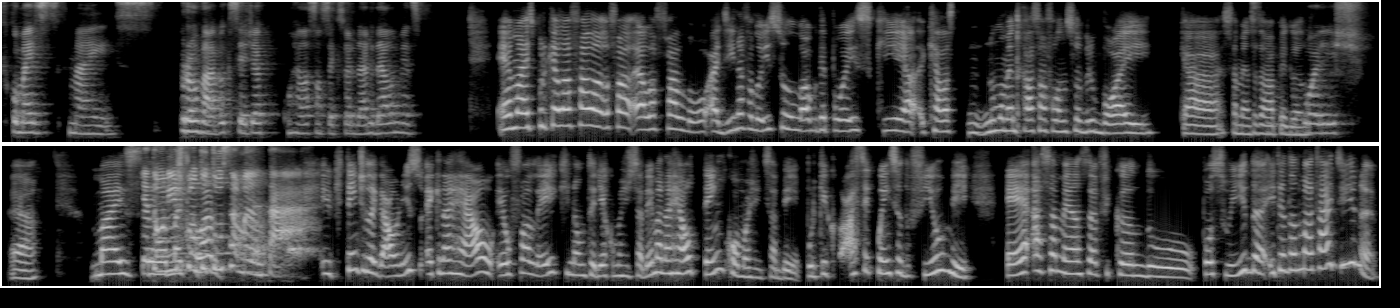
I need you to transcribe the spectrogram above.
ficou mais, mais provável que seja com relação à sexualidade dela mesmo. É mais porque ela, fala, ela falou, a Dina falou isso logo depois que, que ela, no momento que ela estava falando sobre o boy que a Samantha estava pegando. Boy lixo. É. Mas. Que é tão lixo quanto claro, tu, Samantha! E o que tem de legal nisso é que, na real, eu falei que não teria como a gente saber, mas na real tem como a gente saber. Porque a sequência do filme é a Samantha ficando possuída e tentando matar a Dina.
